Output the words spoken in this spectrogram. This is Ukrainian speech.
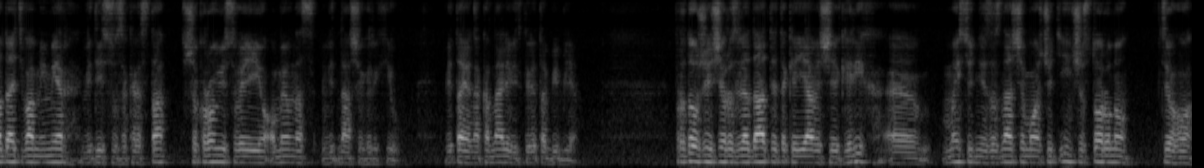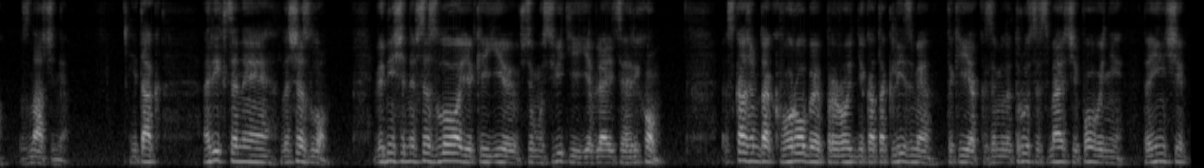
Благодать вам і мир від Ісуса Христа, що кров'ю своєю омив нас від наших гріхів. Вітаю на каналі Відкрита Біблія. Продовжуючи розглядати таке явище, як гріх, е, ми сьогодні зазначимо чуть іншу сторону цього значення. І так, гріх це не лише зло. Вірніше, не все зло, яке є в цьому світі, є гріхом. Скажімо так, хвороби, природні катаклізми, такі як землетруси, смерчі, повені та інші,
